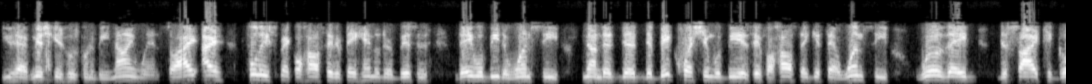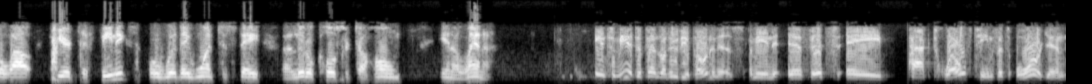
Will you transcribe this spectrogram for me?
you have Michigan who's going to be nine wins. So I I fully expect Ohio State if they handle their business, they will be the one seed. Now the the the big question would be is if Ohio State gets that one seed, will they decide to go out here to Phoenix, or would they want to stay a little closer to home in Atlanta? And to me, it depends on who the opponent is. I mean, if it's a Pac-12 team, if it's Oregon,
